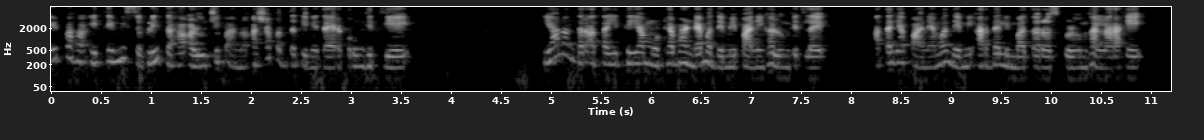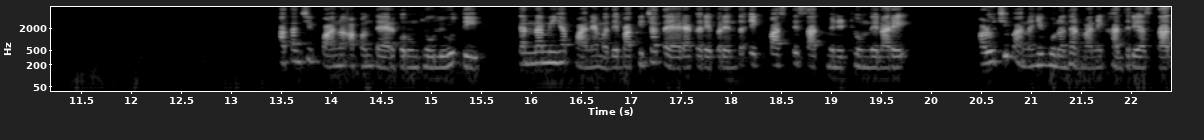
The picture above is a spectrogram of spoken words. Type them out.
हे पहा इथे मी सगळी दहा अळूची पानं अशा पद्धतीने तयार करून घेतली आहे यानंतर आता इथे या मोठ्या भांड्यामध्ये मी पाणी घालून घेतलंय. आता या पाण्यामध्ये मी अर्ध्या लिंबाचा रस पिळून घालणार आहे. आता जी पानं आपण तयार करून ठेवली होती. त्यांना मी ह्या पाण्यामध्ये बाकीच्या तयाऱ्या करेपर्यंत एक पाच ते सात मिनिट ठेवून देणार. आहे अळूची पानं ही गुणधर्माने खाजरी असतात.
